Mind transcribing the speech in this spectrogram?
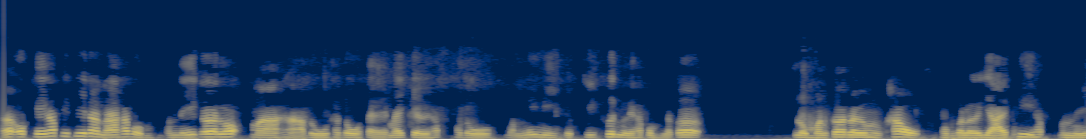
แล้วโอเคครับพี่ๆนะนะครับผม วันนี้ก็เลาะมาหาดูชะโดแต่ไม่เจอครับชะโดมันไม่มีจุดที่ขึ้นเลยครับผมแล้วก็ ลมมันก็เริ่มเข้า ผมก็เลยย้ายที่ครับวันนี้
